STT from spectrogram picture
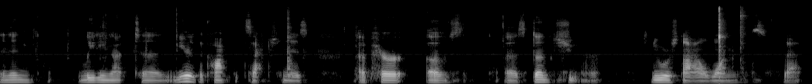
And then leading up to near the cockpit section is a pair of stunt shooter, newer style ones that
